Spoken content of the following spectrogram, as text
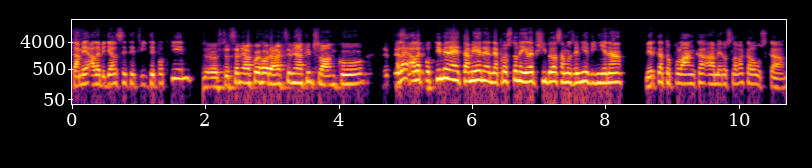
Tam je, ale viděl jsi ty tweety pod tím? Četl jsem nějakou jeho reakci v nějakém článku. Ale, ale pod tím ne, tam je naprosto nejlepší, byla samozřejmě výměna Mirka Topolánka a Miroslava Kalouska.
